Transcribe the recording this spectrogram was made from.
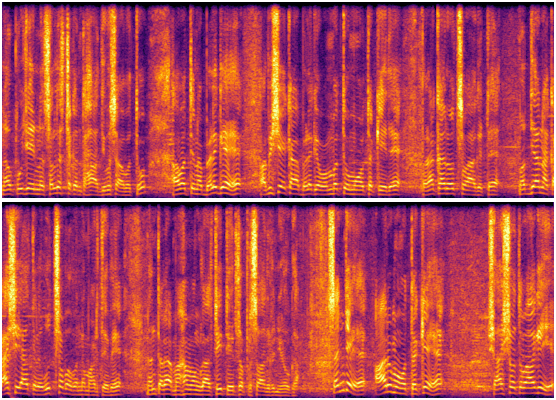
ನಾವು ಪೂಜೆಯನ್ನು ಸಲ್ಲಿಸ್ತಕ್ಕಂತಹ ದಿವಸ ಆವತ್ತು ಆವತ್ತಿನ ಬೆಳಗ್ಗೆ ಅಭಿಷೇಕ ಬೆಳಗ್ಗೆ ಒಂಬತ್ತು ಮೂವತ್ತಕ್ಕೆ ಇದೆ. ಪರಾಕಾರೋತ್ಸವ ಆಗುತ್ತೆ. ಮಧ್ಯಾಹ್ನ ಕಾಶಿ ಯಾತ್ರೆ ಉತ್ಸವವನ್ನು ಮಾಡ್ತೇವೆ. ನಂತರ ಮಹಾಮಂಗಳಾರತಿ ತೀರ್ಥ ಪ್ರಸಾದ ವಿನಿಯೋಗ. ಸಂಜೆ ಆರು ಮೂವತ್ತಕ್ಕೆ ಶಾಶ್ವತವಾಗಿ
